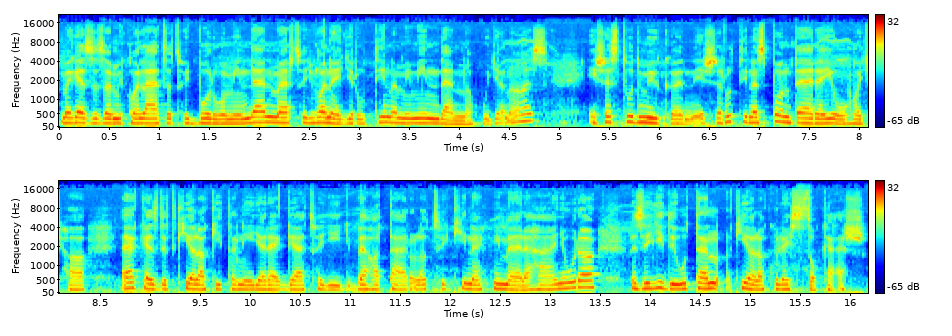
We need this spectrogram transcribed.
meg ez az, amikor látod, hogy borul minden, mert hogy van egy rutin, ami minden nap ugyanaz, és ez tud működni. És a rutin az pont erre jó, hogyha elkezded kialakítani így a reggelt, hogy így behatárolod, hogy kinek mi merre hány óra, az egy idő után kialakul egy szokás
